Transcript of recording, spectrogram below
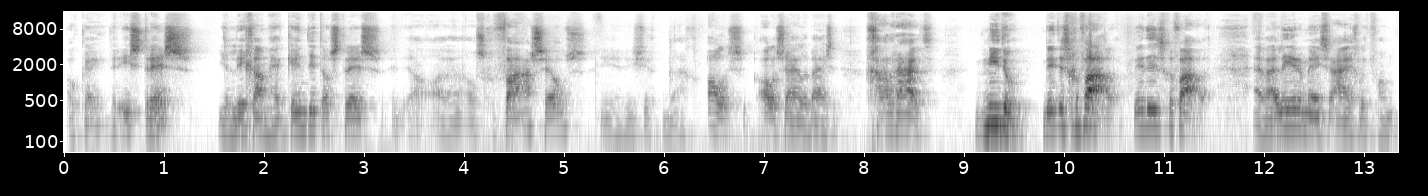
Oké, er is stress. Je lichaam herkent dit als stress, eh, als gevaar zelfs. Je, zegt, nou, alles, alle zeilen wijzen, ga eruit. Niet doen. Dit is gevaarlijk. Dit is gevaarlijk. En wij leren mensen eigenlijk van,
